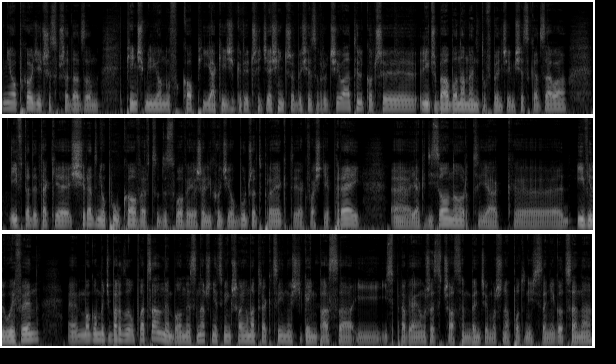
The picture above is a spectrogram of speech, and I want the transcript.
nie obchodzi, czy sprzedadzą 5 milionów kopii jakiejś gry, czy 10, żeby się zwróciła, tylko czy liczba abonamentów będzie im się zgadzała. I wtedy takie średnio półkowe, w cudzysłowie, jeżeli chodzi o budżet projekty, jak właśnie Prey, e, jak Dishonored, jak e, Evil Within, mogą być bardzo opłacalne, bo one znacznie zwiększają atrakcyjność Game Passa i, i sprawiają, że z czasem będzie można podnieść za niego cenę,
